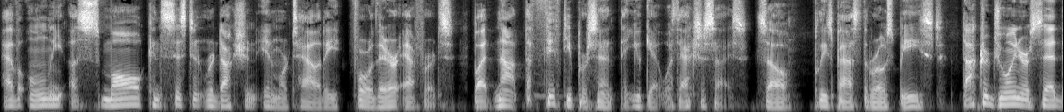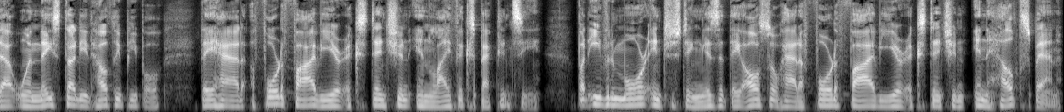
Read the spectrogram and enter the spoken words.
have only a small, consistent reduction in mortality for their efforts, but not the 50% that you get with exercise. So please pass the roast beast. Dr. Joyner said that when they studied healthy people, they had a four to five year extension in life expectancy. But even more interesting is that they also had a four to five year extension in health span,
